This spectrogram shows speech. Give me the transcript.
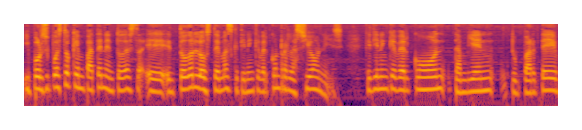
Y por supuesto que empaten en, eh, en todos los temas que tienen que ver con relaciones, que tienen que ver con también tu parte,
